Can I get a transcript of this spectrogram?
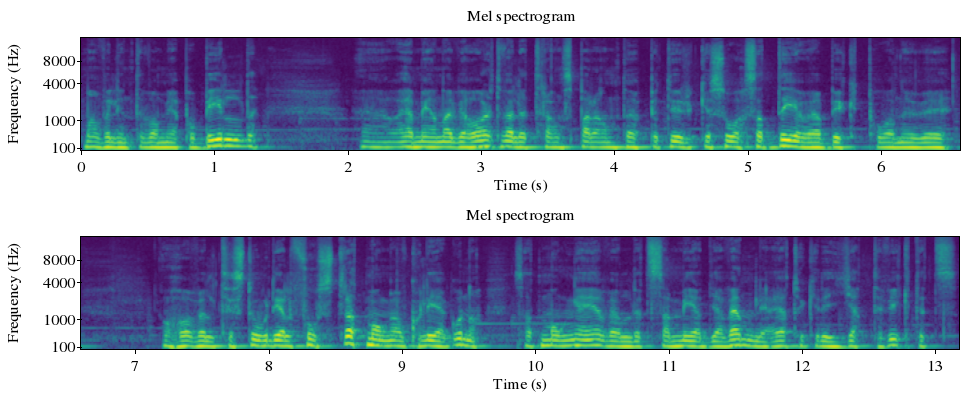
man vill inte vara med på bild. Eh, och jag menar vi har ett väldigt transparent och öppet yrke så, så att det har jag byggt på nu och har väl till stor del fostrat många av kollegorna. Så att många är väldigt så mediavänliga. Jag tycker det är jätteviktigt.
